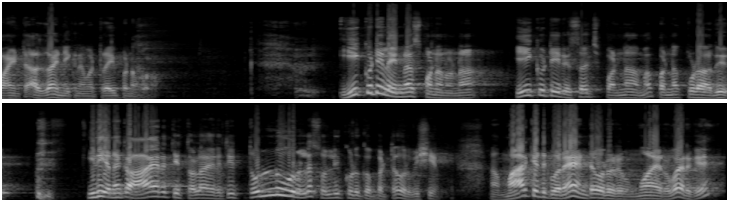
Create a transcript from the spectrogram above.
பாயிண்ட் அதுதான் இன்னைக்கு நம்ம ட்ரை பண்ண போகிறோம் ஈக்விட்டியில் இன்வெஸ்ட் பண்ணணும்னா ஈக்விட்டி ரிசர்ச் பண்ணாமல் பண்ணக்கூடாது. இது எனக்கு ஆயிரத்தி தொள்ளாயிரத்தி தொண்ணூறில் சொல்லி கொடுக்கப்பட்ட ஒரு விஷயம். நான் மார்க்கெட்டுக்கு வரேன் என்கிட்ட ஒரு மூவாயிரம் இருக்குது இருக்கு.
